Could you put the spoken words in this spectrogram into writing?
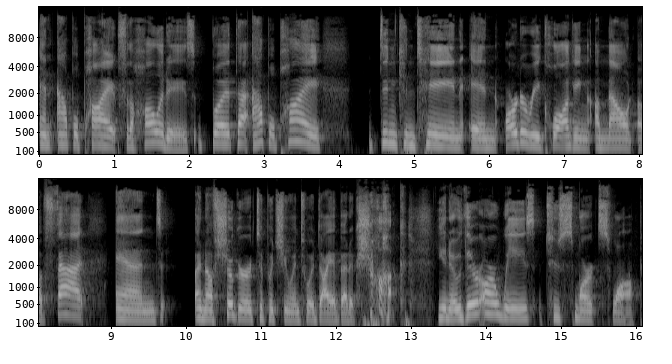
an apple pie for the holidays, but that apple pie didn't contain an artery clogging amount of fat and enough sugar to put you into a diabetic shock. You know, there are ways to smart swap.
